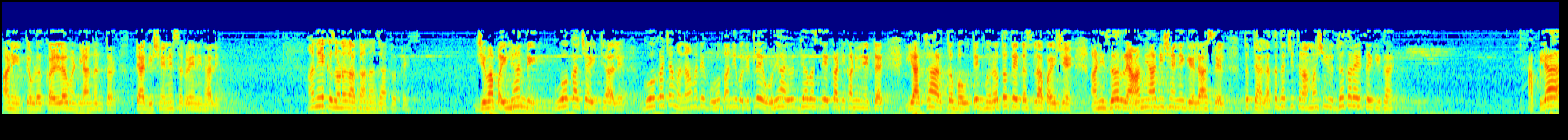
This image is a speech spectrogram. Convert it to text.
आणि तेवढं कळलं म्हटल्यानंतर त्या दिशेने सगळे निघाले. अनेक जण जाताना जात होते. जेव्हा पहिल्यांदी गुहकाच्या इथे आले गुहकाच्या मनामध्ये गुहकांनी बघितलं एवढे अयोध्यावासी एका ठिकाणी येत आहेत. याचा अर्थ बहुतेक भरतच येत असला पाहिजे. आणि जर राम या दिशेने गेला असेल तर त्याला कदाचित रामाशी युद्ध करायचंय की काय? आपल्या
